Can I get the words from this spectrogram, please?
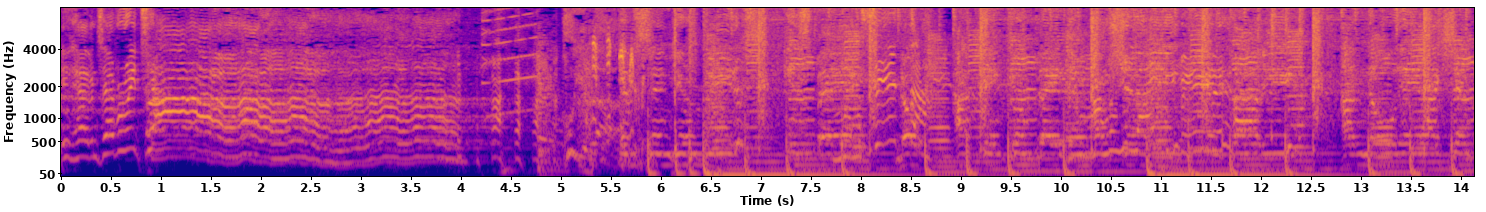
It happens every time. Who you love? Every senoritas in Spain. No, I can't complain. I know you like it, Party. I know they like champagne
